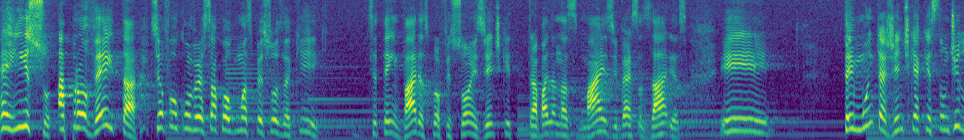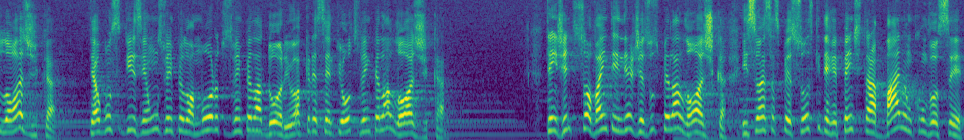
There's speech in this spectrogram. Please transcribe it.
é isso, aproveita. Se eu for conversar com algumas pessoas aqui, você tem várias profissões, gente que trabalha nas mais diversas áreas, e tem muita gente que é questão de lógica. Tem alguns que dizem, uns vêm pelo amor, outros vêm pela dor, e eu acrescento, outros vêm pela lógica. Tem gente que só vai entender Jesus pela lógica, e são essas pessoas que de repente trabalham com você,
